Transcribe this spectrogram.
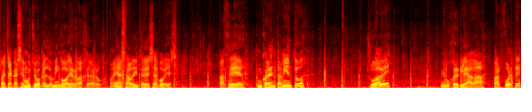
machacarse mucho porque el domingo hay rodaje largo. Mañana sábado interesa pues hacer un calentamiento suave mi mujer que le haga más fuerte,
